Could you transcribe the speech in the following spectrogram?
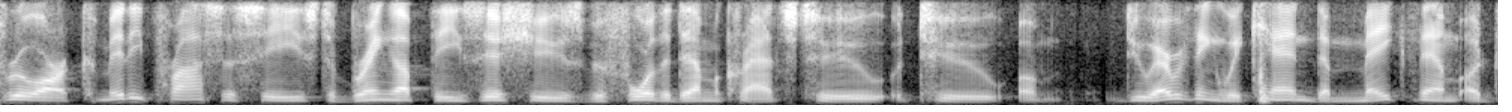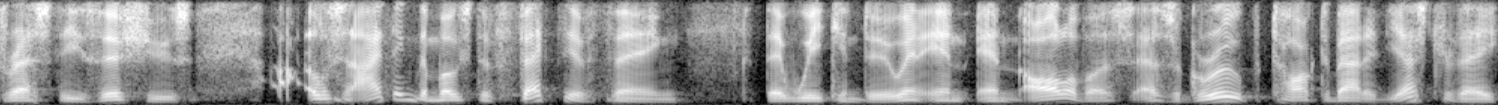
through our committee processes, to bring up these issues before the Democrats to to um, do everything we can to make them address these issues. Uh, listen, I think the most effective thing that we can do, and, and, and all of us as a group talked about it yesterday,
